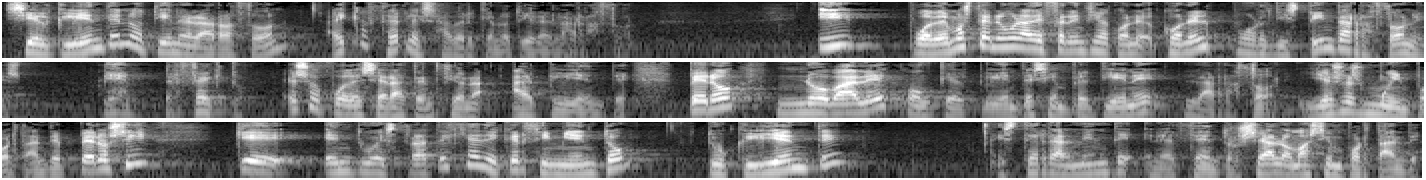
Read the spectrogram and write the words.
Si el cliente no tiene la razón, hay que hacerle saber que no tiene la razón. Y podemos tener una diferencia con él por distintas razones. Bien, perfecto. Eso puede ser atención al cliente. Pero no vale con que el cliente siempre tiene la razón. Y eso es muy importante. Pero sí que en tu estrategia de crecimiento, tu cliente esté realmente en el centro, sea lo más importante.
